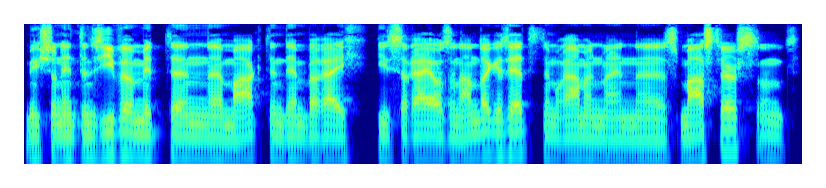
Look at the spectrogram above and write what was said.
mich schon intensiver mit dem äh, Markt in dem Bereich Gießerei auseinandergesetzt im Rahmen meines Masters und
